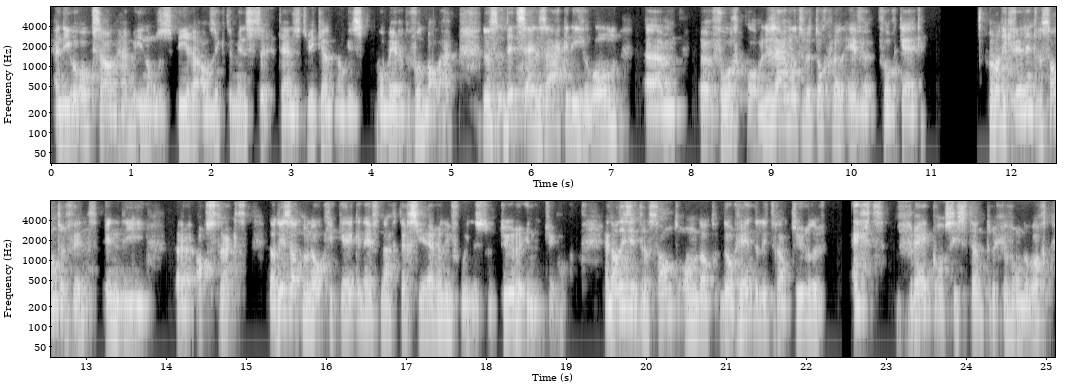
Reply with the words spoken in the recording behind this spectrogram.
en die we ook zouden hebben in onze spieren als ik tenminste tijdens het weekend nog eens proberen te voetballen heb. Dus dit zijn zaken die gewoon um, voorkomen. Dus daar moeten we toch wel even voor kijken. Maar wat ik veel interessanter vind in die uh, abstract, dat is dat men ook gekeken heeft naar tertiaire lymfoïde structuren in de tumor. En dat is interessant omdat doorheen de literatuur er echt vrij consistent teruggevonden wordt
